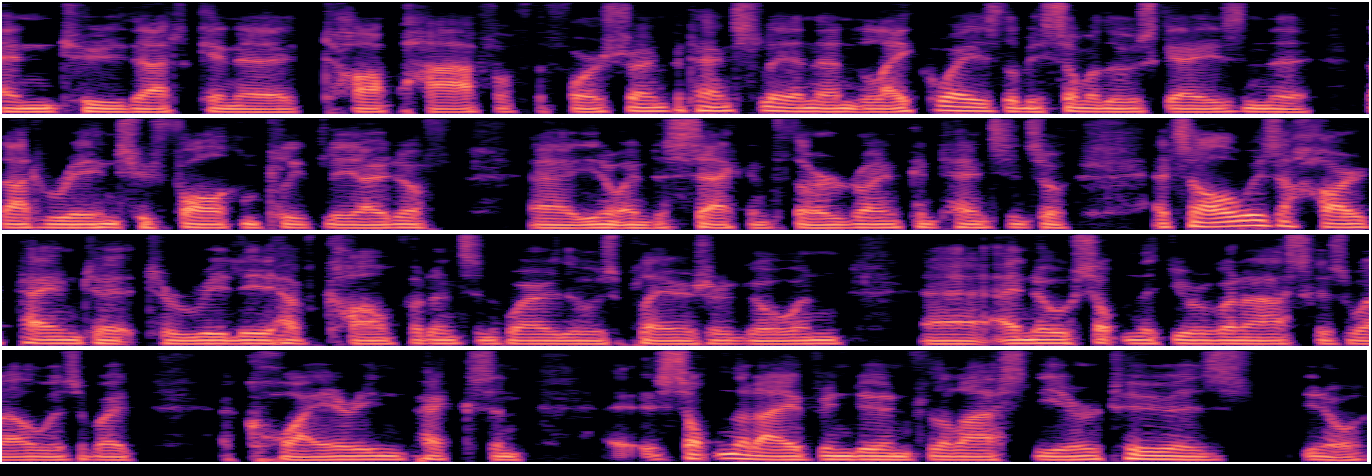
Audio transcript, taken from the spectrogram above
into that kind of top half of the first round potentially, and then likewise there'll be some of those guys in the that range who fall completely out of uh, you know into second, third round contention. So it's always a hard time to to really have confidence in where those players are going. Uh, I know something that you were going to ask as well was about acquiring picks, and uh, something that I've been doing for the last year or two is you know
